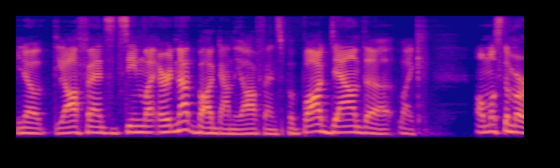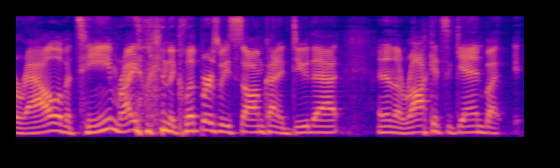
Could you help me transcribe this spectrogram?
you know, the offense. It seemed like, or not bogged down the offense, but bogged down the like almost the morale of a team, right? Like in the Clippers, we saw him kind of do that, and then the Rockets again, but. It,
